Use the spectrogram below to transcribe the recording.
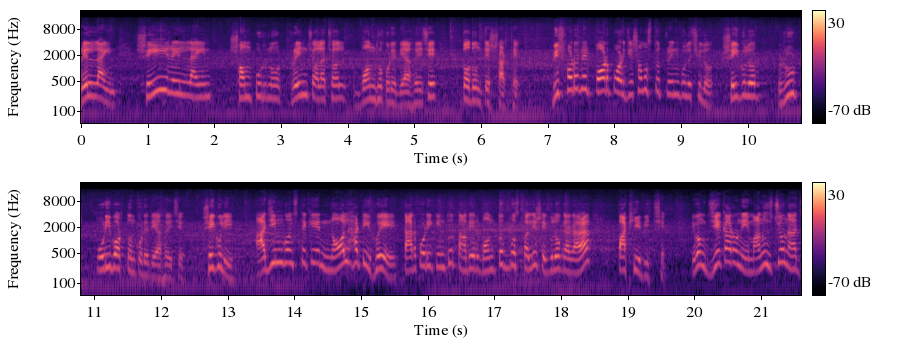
রেল লাইন, সেই রেল লাইন সম্পূর্ণ ট্রেন চলাচল বন্ধ করে দেওয়া হয়েছে তদন্তের স্বার্থে। বিস্ফোরণের পর পর যে সমস্ত ট্রেনগুলো ছিল, সেইগুলোর রুট পরিবর্তন করে দেওয়া হয়েছে। সেগুলি আজিমগঞ্জ থেকে নলহাটি হয়ে তারপরেই কিন্তু তাদের গন্তব্যস্থলে সেগুলোকে তারা পাঠিয়ে দিচ্ছে। এবং যে কারণে মানুষজন আজ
